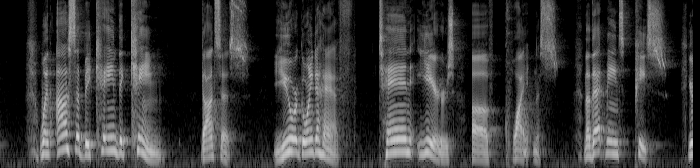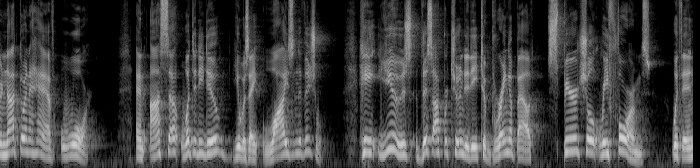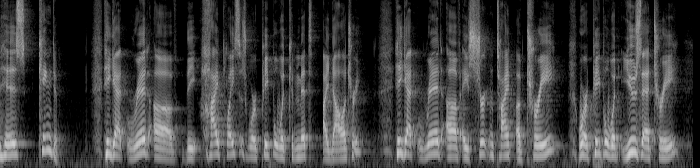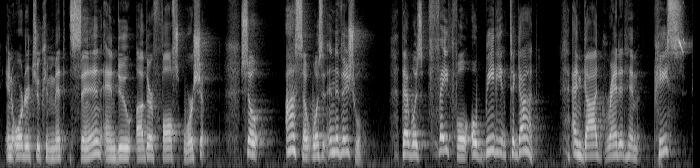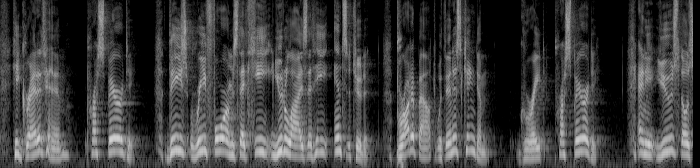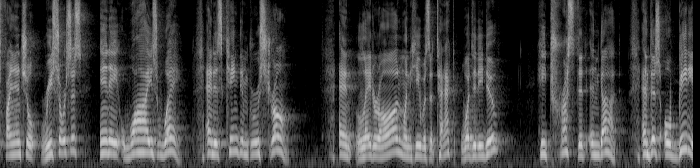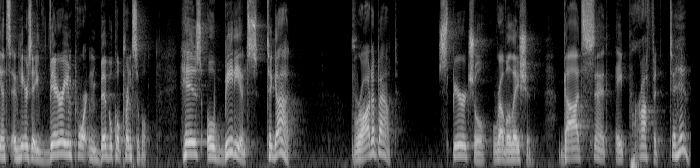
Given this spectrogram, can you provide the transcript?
When Asa became the king, God says, You are going to have 10 years of quietness. Now that means peace. You're not going to have war. And Asa, what did he do? He was a wise individual. He used this opportunity to bring about spiritual reforms within his kingdom. He got rid of the high places where people would commit idolatry. He got rid of a certain type of tree where people would use that tree in order to commit sin and do other false worship. So Asa was an individual that was faithful, obedient to God. And God granted him peace, He granted him prosperity. These reforms that he utilized, that he instituted, brought about within his kingdom great prosperity. And he used those financial resources in a wise way, and his kingdom grew strong. And later on, when he was attacked, what did he do? He trusted in God. And this obedience, and here's a very important biblical principle his obedience to God brought about spiritual revelation. God sent a prophet to him,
